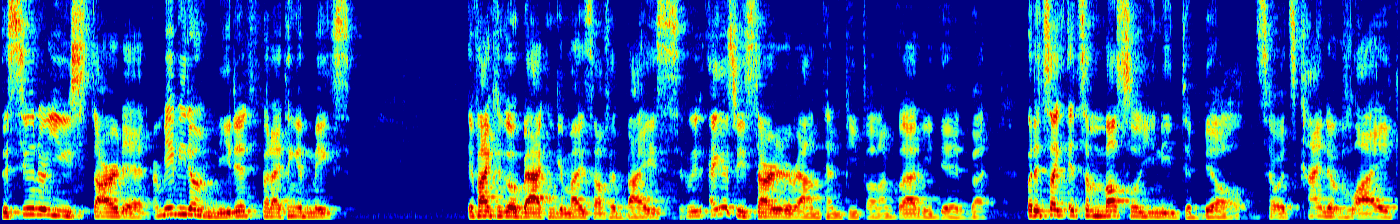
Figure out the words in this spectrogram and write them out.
the sooner you start it, or maybe you don't need it, but I think it makes, if I could go back and give myself advice, we, I guess we started around 10 people and I'm glad we did, but, but it's like, it's a muscle you need to build. So it's kind of like,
